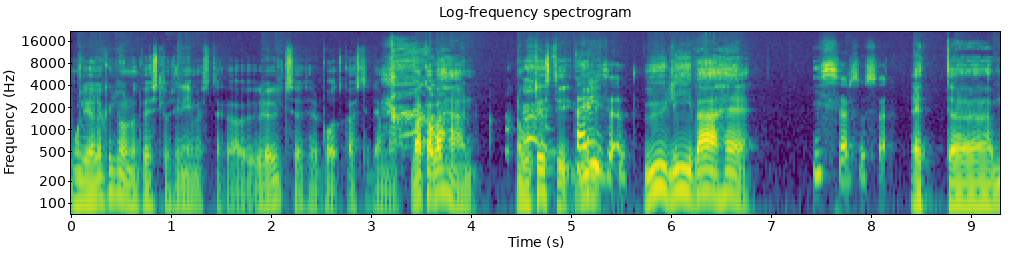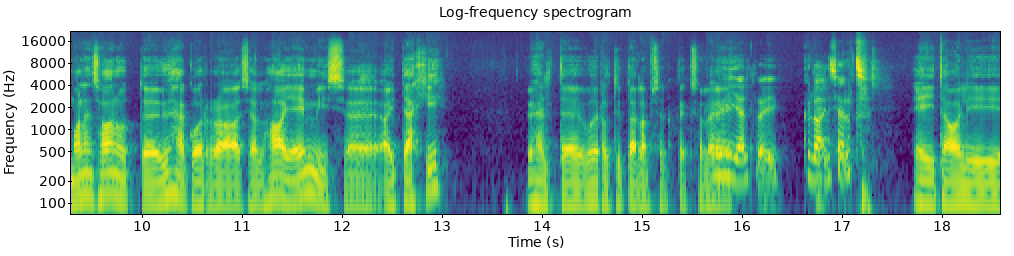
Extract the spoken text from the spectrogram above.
mul ei ole küll olnud vestlus inimestega üleüldse selle podcast'i teemal, väga vähe on, nagu tõesti päriselt? üli,, ülivähe. Isver-susver. et äh, ma olen saanud äh, ühe korra seal H ja M-is äh, aitähi ühelt äh, võõralt tütarlapselt, eks ole. lüüjalt või külaliselt? ei, ta oli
